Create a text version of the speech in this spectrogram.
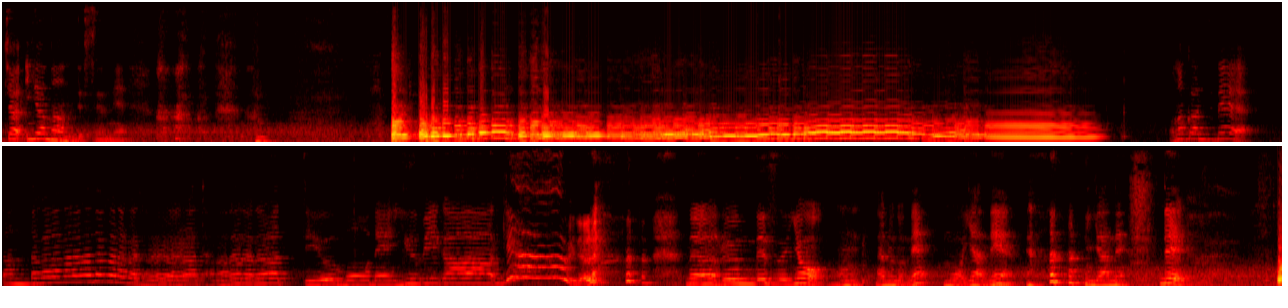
ちゃ嫌なんですよね。ですよ。うん。なるのね。もう嫌ね。嫌ね。で特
